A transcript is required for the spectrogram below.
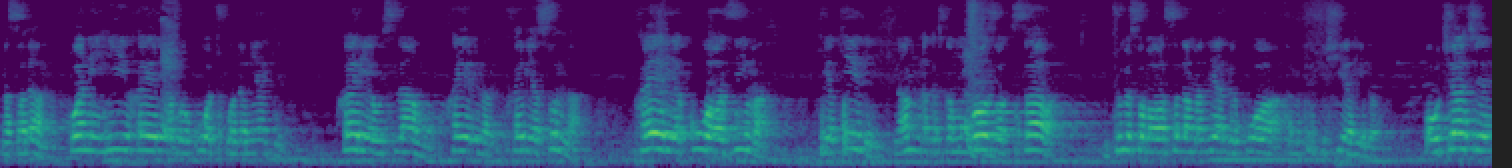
na salamu, kwani hii khairi ambokuwa tuko ndani yake, khairi ya Uislamu, khairi na khairi ya sunna, khairi ya kuwa wazima kiakili na namna katika mwongozo wa kisawa. Mtume sallallahu alaihi wasallam ndiye amekuwa ametufikishia hilo. Kwa uchache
